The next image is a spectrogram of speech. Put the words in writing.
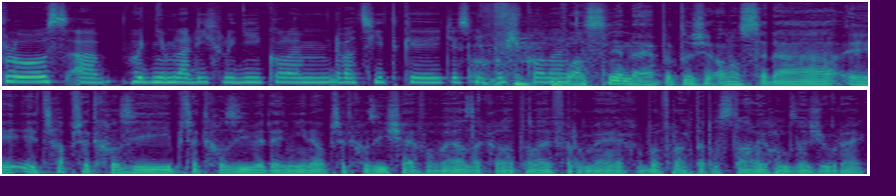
plus a hodně mladých lidí kolem dvacítky, těsně po škole. Vlastně ne, protože ono se dá i, i třeba předchozí, předchozí vedení nebo předchozí šéfové a zakladatelé firmy, jako byl Franta Dostálek, Honza Žurek,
